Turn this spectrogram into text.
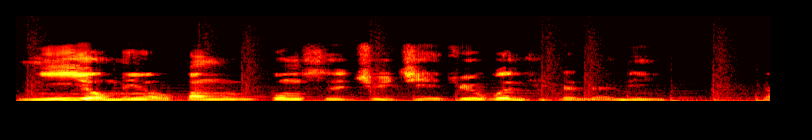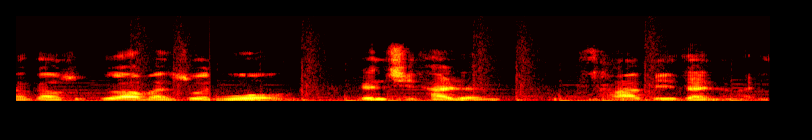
你有没有帮公司去解决问题的能力？那告诉刘老板说，我跟其他人差别在哪里，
